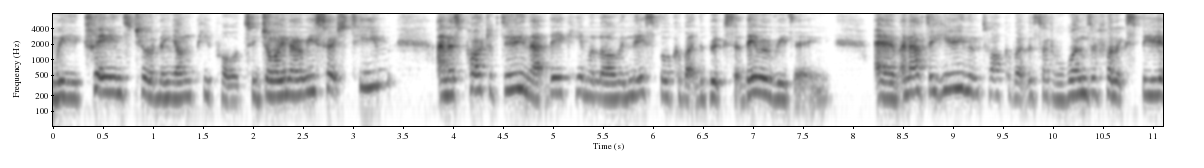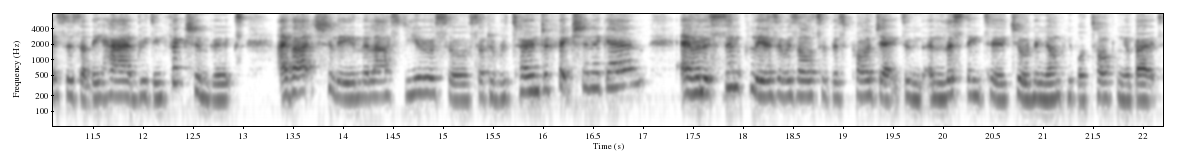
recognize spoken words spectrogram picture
we trained children and young people to join our research team. And as part of doing that, they came along and they spoke about the books that they were reading. Um, and after hearing them talk about the sort of wonderful experiences that they had reading fiction books, I've actually, in the last year or so, sort of returned to fiction again. Um, and it's simply as a result of this project and, and listening to children and young people talking about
